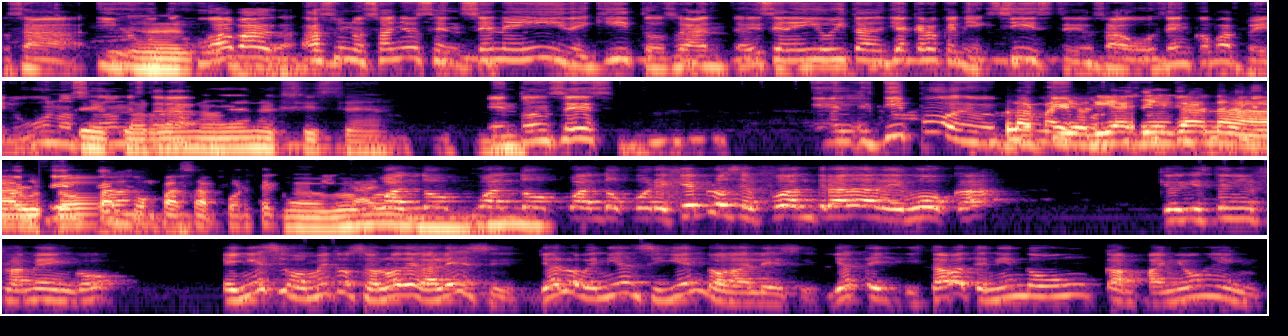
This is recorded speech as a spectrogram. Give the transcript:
O sea, y A ver. jugaba hace unos años en CNI de Quito. O sea, el CNI ahorita ya creo que ni existe. O sea, o está en Copa Perú, no sé Sí, dónde estará. no, ya no existe. Entonces, el, el tipo. la ¿por qué? mayoría llegan a Europa con pasaporte Ah, comunitario. Cuando, cuando, cuando, por ejemplo, se fue Andrada de Boca, que hoy está en el Flamengo, en ese momento se habló de Galese. Ya lo venían siguiendo a Galese. Ya te- estaba teniendo un campañón en,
